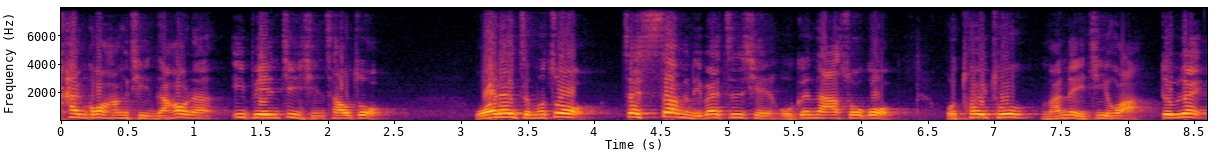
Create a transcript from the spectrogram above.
看空行情，然后呢一边进行操作。我呢怎么做？在上个礼拜之前，我跟大家说过，我推出满垒计划，对不对？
